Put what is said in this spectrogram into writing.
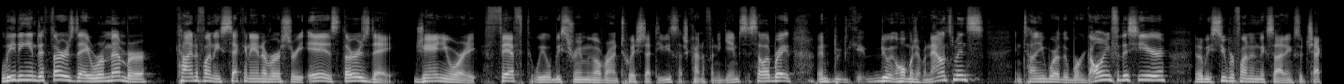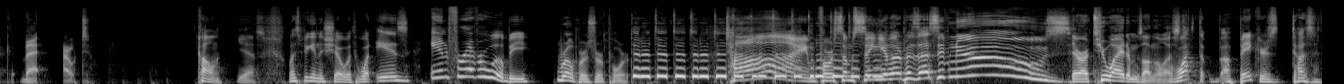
leading into Thursday, remember, Kind of Funny second anniversary is Thursday, January 5th. We will be streaming over on twitch.tv slash kind of funny games to celebrate and doing a whole bunch of announcements and telling you where we're going for this year. It'll be super fun and exciting, so check that out. Colin, Yes. let's begin the show with what is and forever will be Roper's Report. Time for some singular possessive news. There are two items on the list. What the? A baker's dozen.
